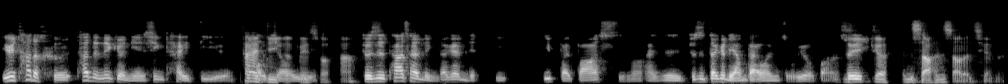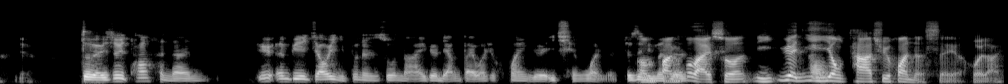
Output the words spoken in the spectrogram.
因为他的和他的那个年薪太低了，太低了，没错啊，就是他才领大概两一一百八十吗？还是就是大概两百万左右吧？所以一个很少很少的钱了，yeah. 对，所以他很难。因为 NBA 交易，你不能说拿一个两百万去换一个一千万的，就是你们、哦、反过来说，你愿意用它去换了谁了？回来，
